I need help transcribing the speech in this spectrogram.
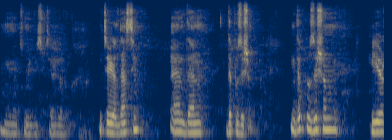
mm, let's make this material material density and then the position the position here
